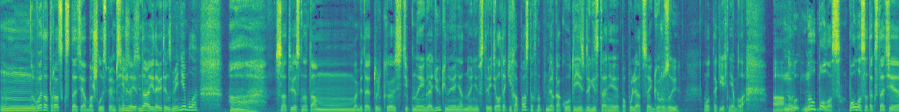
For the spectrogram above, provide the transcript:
В этот раз, кстати, обошлось прям сильно. Обошлось. Да, ядовитых змей не было. А, Соответственно, там обитают только степные гадюки, но я ни одной не встретил. А таких опасных, например, как вот есть в Дагестане популяция гюрзы, вот таких не было. А, но, был, но... был полос. Полос это, кстати,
